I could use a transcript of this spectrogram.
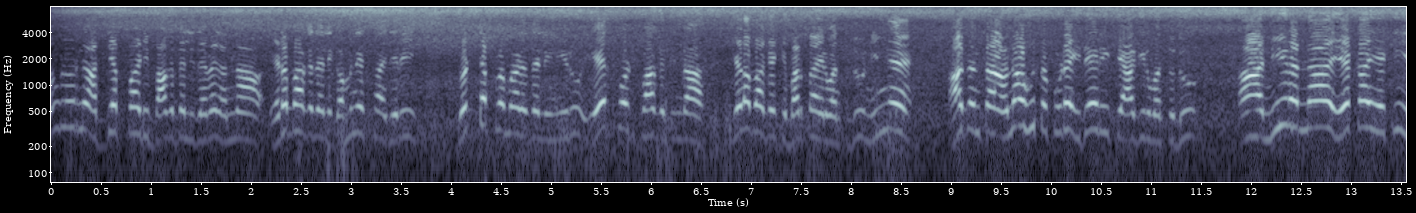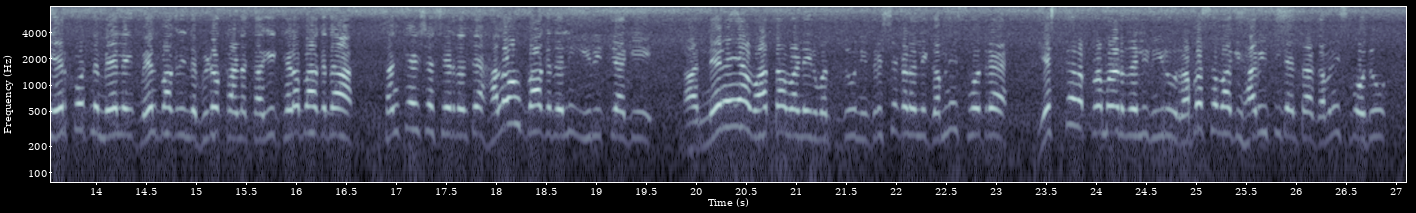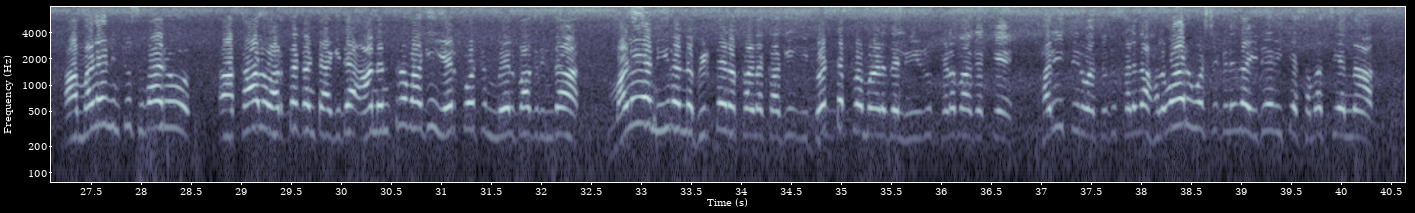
ಮಂಗಳೂರಿನ ಅದ್ಯಪ್ಪಾಡಿ ಭಾಗದಲ್ಲಿದ್ದೇವೆ. ನನ್ನ ಎಡಭಾಗದಲ್ಲಿ ಗಮನಿಸ್ತಾ ಇದ್ದೀರಿ, ದೊಡ್ಡ ಪ್ರಮಾಣದಲ್ಲಿ ನೀರು ಏರ್ಪೋರ್ಟ್ ಭಾಗದಿಂದ ಕೆಳಭಾಗಕ್ಕೆ ಬರ್ತಾ ಇರುವಂಥದ್ದು. ನಿನ್ನೆ ಆದಂತ ಅನಾಹುತ ಕೂಡ ಇದೇ ರೀತಿ ಆಗಿರುವಂಥದ್ದು. ಆ ನೀರನ್ನ ಏಕಾಏಕಿ ಏರ್ಪೋರ್ಟ್ನ ಮೇಲೆ, ಮೇಲ್ಭಾಗದಿಂದ ಬಿಡೋ ಕಾರಣಕ್ಕಾಗಿ ಕೆಳಭಾಗದ ಸಂಕೇಶ ಸೇರಿದಂತೆ ಹಲವು ಭಾಗದಲ್ಲಿ ಈ ರೀತಿಯಾಗಿ ನೆರೆಯ ವಾತಾವರಣ ಇರುವಂಥದ್ದು. ನೀವು ದೃಶ್ಯಗಳಲ್ಲಿ ಗಮನಿಸಿ ಹೋದ್ರೆ ಎಷ್ಟರ ಪ್ರಮಾಣದಲ್ಲಿ ನೀರು ರಭಸವಾಗಿ ಹರಿಯುತ್ತಿದೆ ಅಂತ ಗಮನಿಸಬಹುದು ಆ ಮಳೆ ನಿಂತು ಸುಮಾರು ಕಾಲು ಅರ್ಧ ಗಂಟೆ ಆಗಿದೆ. ಆ ನಂತರವಾಗಿ ಏರ್ಪೋರ್ಟ್ ಮೇಲ್ಭಾಗದಿಂದ ಮಳೆಯ ನೀರನ್ನು ಬಿಡ್ತಾ ಇರೋ ಕಾರಣಕ್ಕಾಗಿ ಈ ದೊಡ್ಡ ಪ್ರಮಾಣದಲ್ಲಿ ನೀರು ಕೆಳಭಾಗಕ್ಕೆ ಹರಿಯುತ್ತಿರುವಂಥದ್ದು. ಕಳೆದ ಹಲವಾರು ವರ್ಷಗಳಿಂದ ಇದೇ ರೀತಿಯ ಸಮಸ್ಯೆಯನ್ನ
